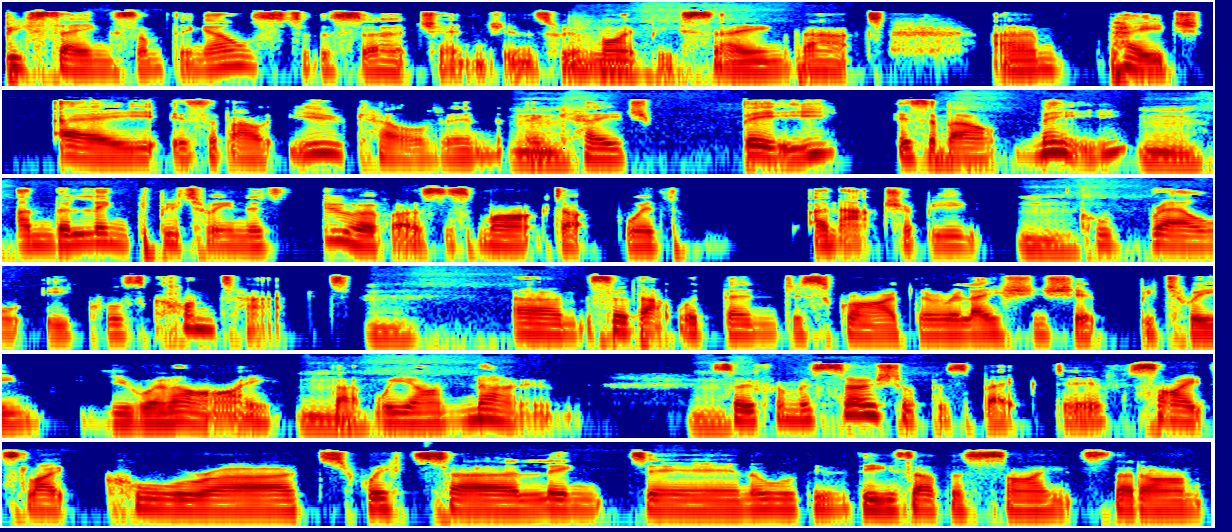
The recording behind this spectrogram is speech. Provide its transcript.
be saying something else to the search engines. We might be saying that um, page A is about you, Kelvin, mm. and page B is about me, mm. and the link between the two of us is marked up with an attribute mm. called rel equals contact. Mm. Um, so that would then describe the relationship between you and I mm. that we are known. Mm. So, from a social perspective, sites like Quora, Twitter, LinkedIn, all these other sites that aren't,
